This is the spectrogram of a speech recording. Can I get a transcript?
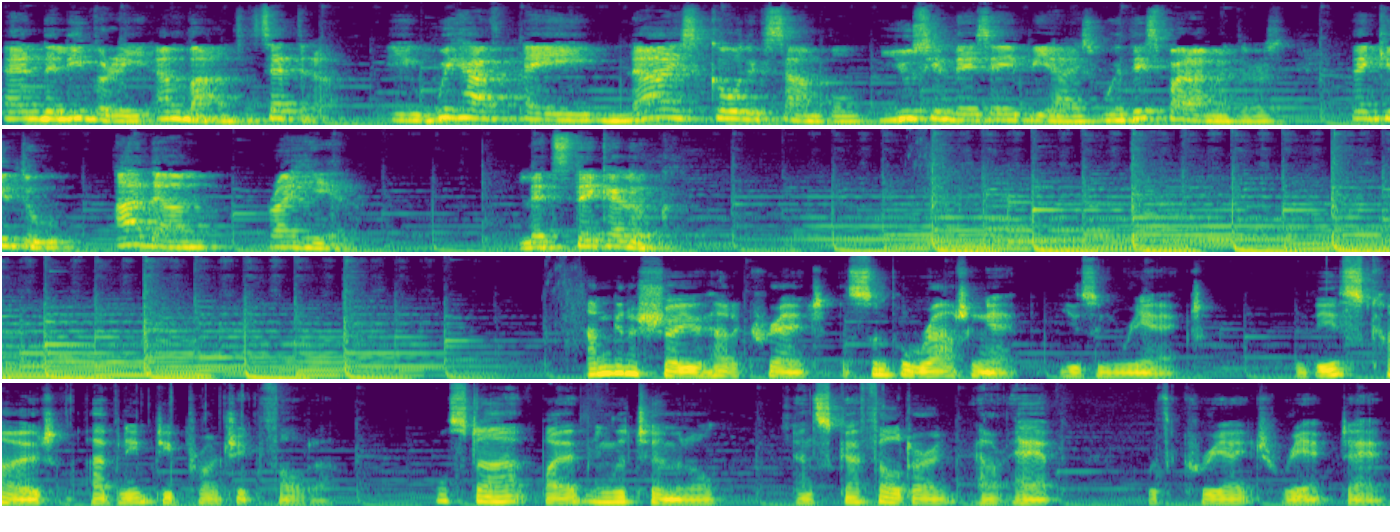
and delivery and etc. We have a nice code example using these APIs with these parameters. Thank you to Adam right here. Let's take a look. I'm going to show you how to create a simple routing app using React. In VS Code, I have an empty project folder. We'll start by opening the terminal and scaffolding our app with create react app.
